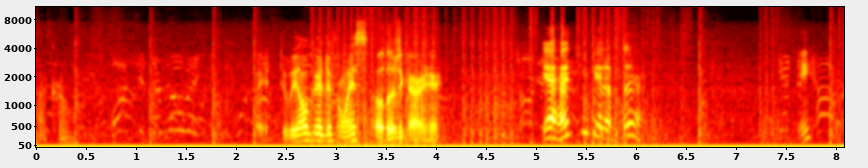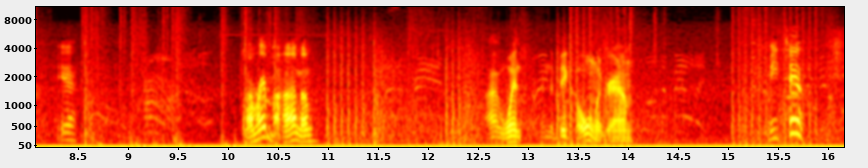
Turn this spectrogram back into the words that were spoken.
Not crawling. Watch it. They're moving. Wait, did we all go different ways? Oh, there's a guy right here. Yeah, how'd you get up there? Me? To. Yeah. I'm right behind him. I went in the big hole in the ground. Me too.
